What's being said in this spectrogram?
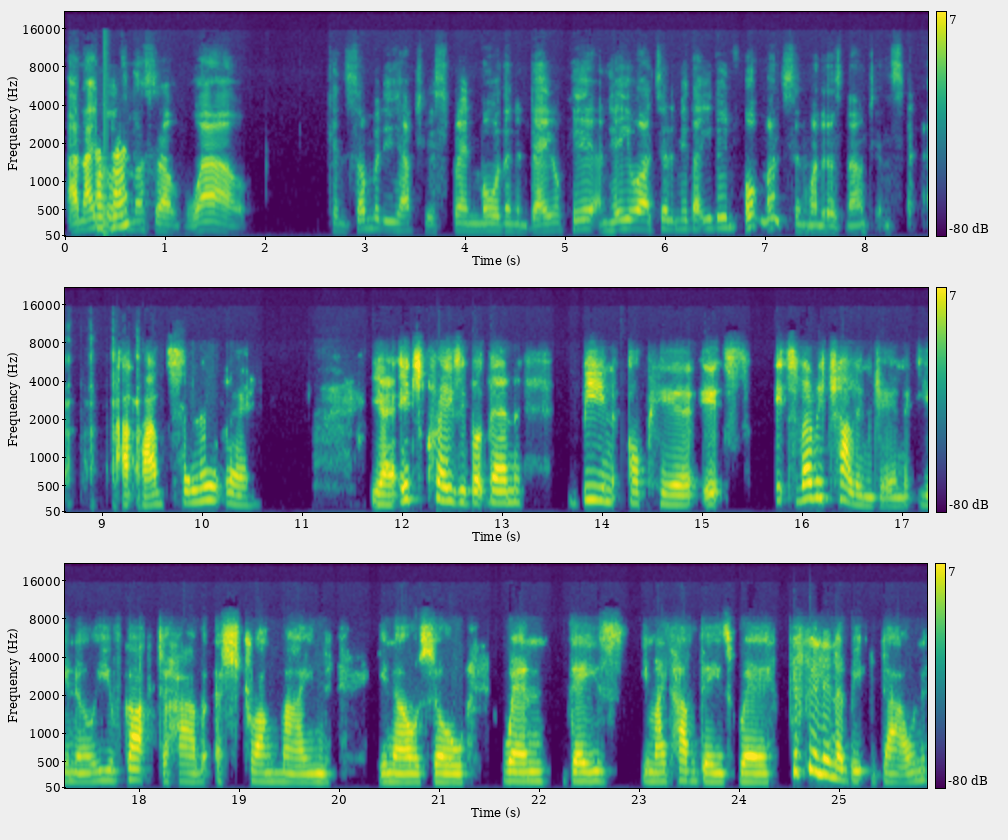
And I uh-huh. thought to uh-huh. myself, wow, can somebody actually spend more than a day up here? And here you are telling me that you're doing four months in one of those mountains. Absolutely. Yeah, it's crazy. But then being up here, it's it's very challenging. You know, you've got to have a strong mind. You know, so when days you might have days where you're feeling a bit down,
